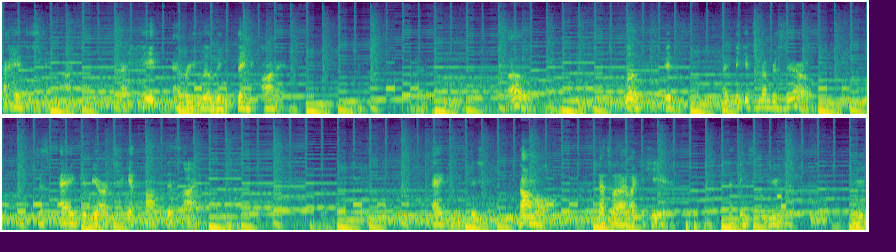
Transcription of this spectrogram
I hate this thing. Hate every living thing on it. Oh. Look, it's... I think it's number zero. This egg could be our ticket off this island. Egg condition. Normal! That's what I like to hear. That thing's huge. Hmm?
